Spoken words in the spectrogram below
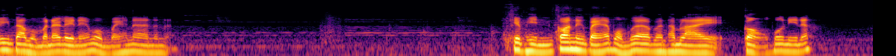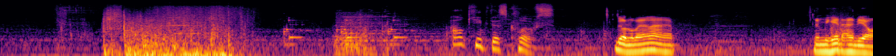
วิ่งตามผมมาได้เลยนะครับผมไปข้างหน้านั่นน่ะ เก็บหินก้อนหนึ่งไปครับผมเพื่อมันทำลายกล่องพวกนี้นะ I'll keep this close. โดดลงไปข้างล่างครับมันมีแค่ทางเดียว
